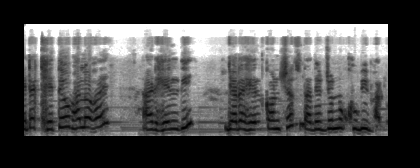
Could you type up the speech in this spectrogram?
এটা খেতেও ভালো হয়। আর হেলদি যারা হেলথ কনসিয়াস তাদের জন্য খুবই ভালো।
